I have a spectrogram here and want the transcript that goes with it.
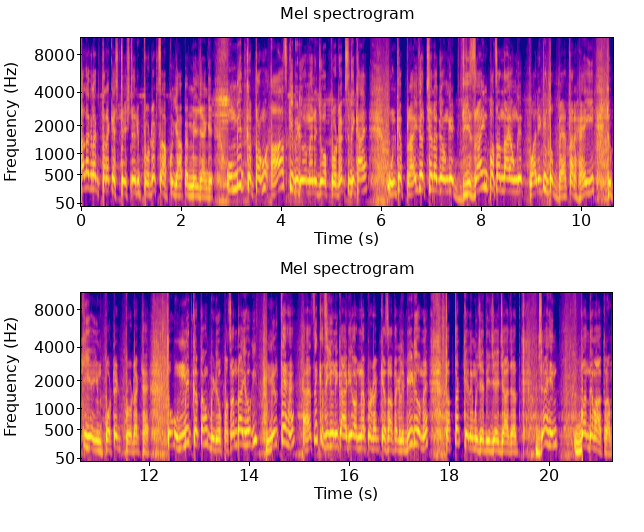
अलग अलग तरह के स्टेशनरी प्रोडक्ट्स आपको यहाँ पे मिल जाएँगे। उम्मीद करता हूँ आज की वीडियो में मैंने जो प्रोडक्ट्स दिखाए, उनके प्राइस अच्छे लगे होंगे डिज़ाइन पसंद आए होंगे क्वालिटी तो बेहतर है ही, क्योंकि ये इंपोर्टेड प्रोडक्ट है। तो उम्मीद करता हूँ वीडियो पसंद आई होगी। मिलते हैं ऐसे किसी यूनिक आइडिया और नए प्रोडक्ट के साथ अगले वीडियो में। तब तक के लिए मुझे दीजिए इजाज़त। जय हिंद, वंदे मातरम।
